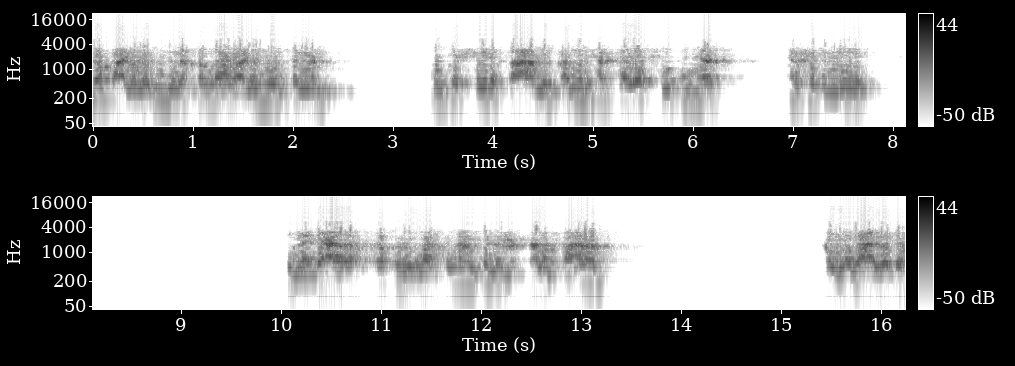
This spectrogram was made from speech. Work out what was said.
وقع لنبينا صلى الله عليه وسلم من تكسير الطعام القليل حتى يكفي الناس الكثيرين إذا دعا رسول الله صلى الله عليه وسلم على الطعام أو وضع يده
